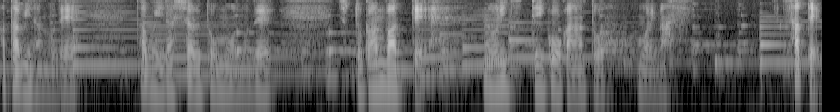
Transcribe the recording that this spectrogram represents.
旗日なので多分いらっしゃると思うのでちょっと頑張って乗り切っていこうかなと思います。さて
